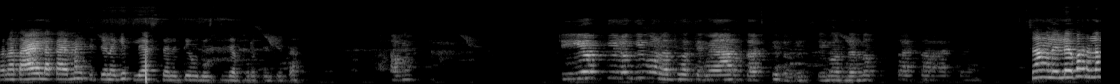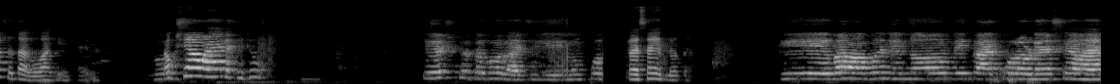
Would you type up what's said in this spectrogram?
पण आता आईला काय माहिती तिनं घेतली असतील तेवढीच तिच्या पुरती तिथं ती एक किलो घे म्हणत होते मी अर्धाच किलो घेतली. म्हणलं नको काय करायचं चांगले लय भारी लागतात अगं वांगी खायला. अग शेवाळ्या आल्या की ठेव. टेस्ट तर बघायची. मग काय सांगितलं होतं? की बाबा बहिणीनं मी काय कुरवड्या शेवाया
